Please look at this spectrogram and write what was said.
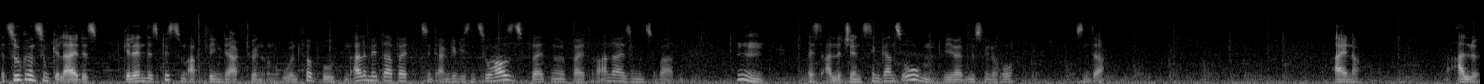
Der Zugang zum Gelände ist, bis zum Abklingen der aktuellen Unruhen verboten. Alle Mitarbeiter sind angewiesen, zu Hause zu bleiben und auf weitere Anweisungen zu warten. Hm, das heißt, alle Gens sind ganz oben. Wie weit müssen wir noch hoch? Wir sind da. Einer. Alle.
